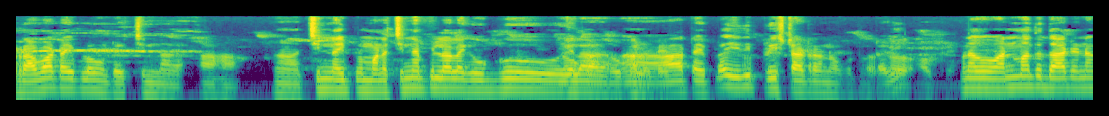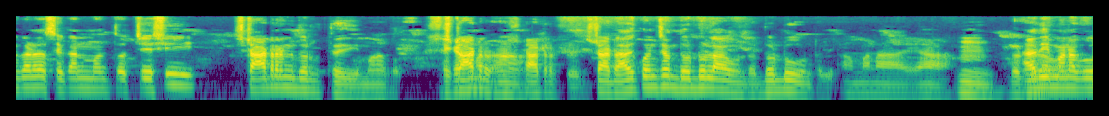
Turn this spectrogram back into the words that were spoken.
రవ్వ టైప్లో ఉంటుంది చిన్నగా. చిన్న ఇప్పుడు మన చిన్న పిల్లలకి ఉగ్గు ఇలా ఆ, టైప్లో ఇది ప్రీ స్టార్టర్ అని ఒకటి ఉంటుంది. మనకు వన్ మంత్ దాటినా కూడా సెకండ్ మంత్ వచ్చేసి స్టార్టర్ అని దొరుకుతుంది మనకు స్టార్టర్ స్టార్టర్ ఫీడ్ స్టార్ట్ అది కొంచెం దొడ్డు లాగా ఉంటుంది దొడ్డు ఉంటుంది. మన అది మనకు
